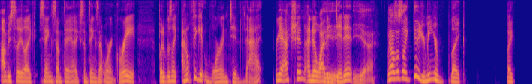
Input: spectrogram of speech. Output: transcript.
obviously, like saying something like some things that weren't great, but it was like I don't think it warranted that reaction. I know why they did it. Yeah. And I was just like, dude, you're meeting your like like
